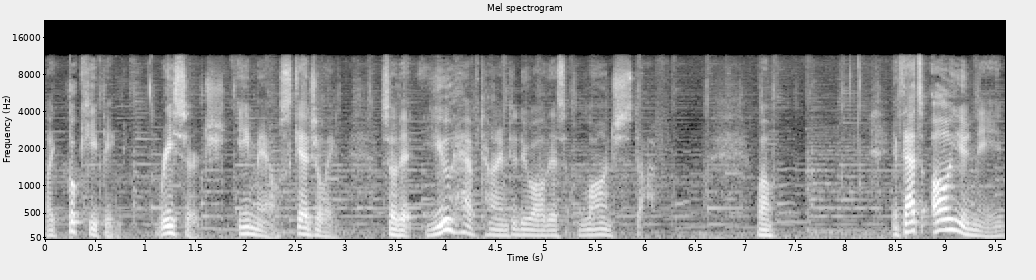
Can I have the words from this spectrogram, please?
like bookkeeping, research, email, scheduling, so that you have time to do all this launch stuff? Well, if that's all you need,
